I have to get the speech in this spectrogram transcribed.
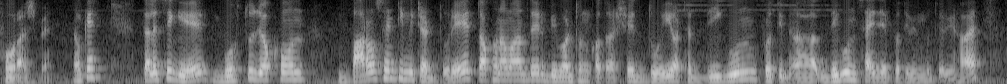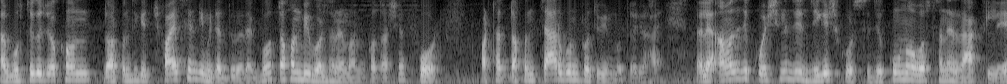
ফোর আসবে ওকে তাহলে হচ্ছে গিয়ে বস্তু যখন বারো সেন্টিমিটার দূরে, তখন আমাদের বিবর্ধন কত আসে? দুই, অর্থাৎ দ্বিগুণ প্রতি দ্বিগুণ সাইজের প্রতিবিম্ব তৈরি হয়। আর বস্তুকে যখন দর্পণ থেকে ছয় সেন্টিমিটার দূরে রাখব, তখন বিবর্ধনের মান কত আসে? ফোর, অর্থাৎ তখন চার গুণ প্রতিবিম্ব তৈরি হয়। তাহলে আমাদের যে কোয়েশ্চেনে যে জিজ্ঞেস করছে যে কোন অবস্থানে রাখলে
